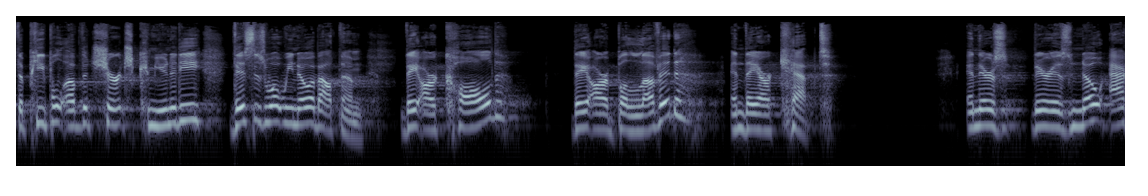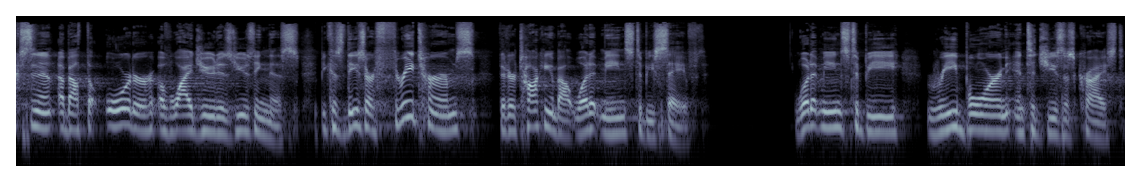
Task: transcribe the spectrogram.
the people of the church community, this is what we know about them. They are called, they are beloved, and they are kept. And there's, there is no accident about the order of why Jude is using this, because these are three terms that are talking about what it means to be saved, what it means to be reborn into Jesus Christ.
